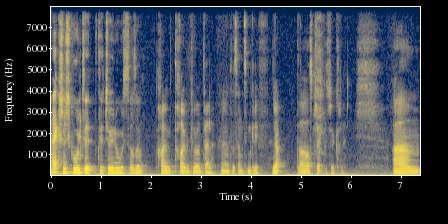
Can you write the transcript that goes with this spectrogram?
Action ist cool, sieht, sieht schön aus, also kann ich, kann ich wirklich empfehlen. Ja, das haben sie im Griff. Das checkt es wirklich. Ähm,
